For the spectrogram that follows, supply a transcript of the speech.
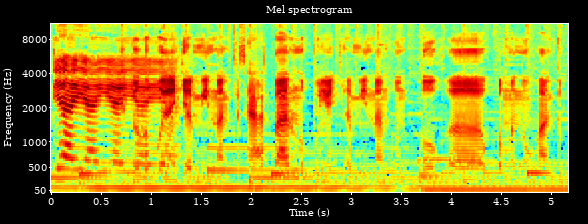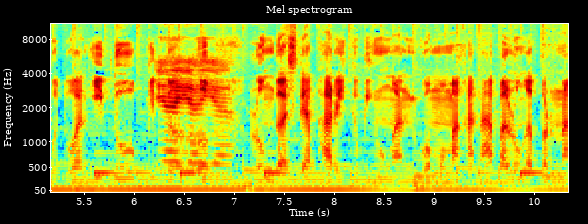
Ya ya ya itu ya. lu ya. punya jaminan kesehatan lu punya jaminan untuk eh, pemenuhan kebutuhan hidup gitu Ya ya lu ya. lu nggak setiap hari kebingungan gua mau makan apa lu nggak pernah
